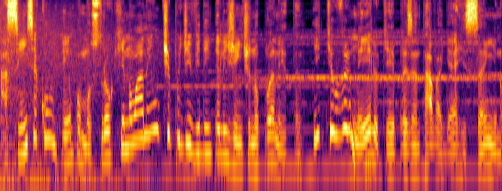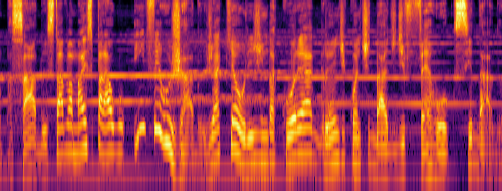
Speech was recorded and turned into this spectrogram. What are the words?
A ciência com o tempo mostrou que não há nenhum tipo de vida inteligente no planeta, e que o vermelho, que representava guerra e sangue no passado, estava mais para algo enferrujado, já que a origem da cor é a grande quantidade de ferro oxidado.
